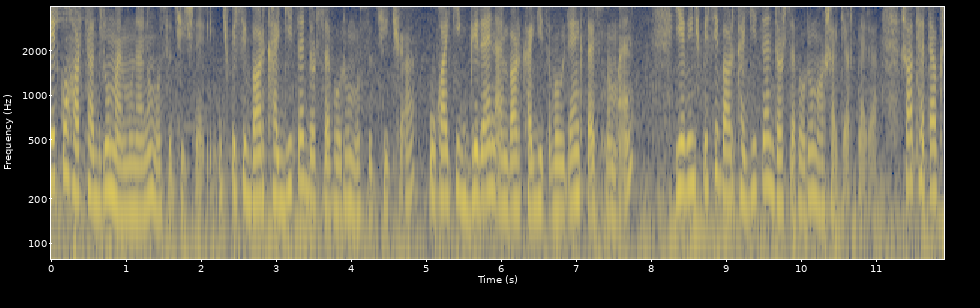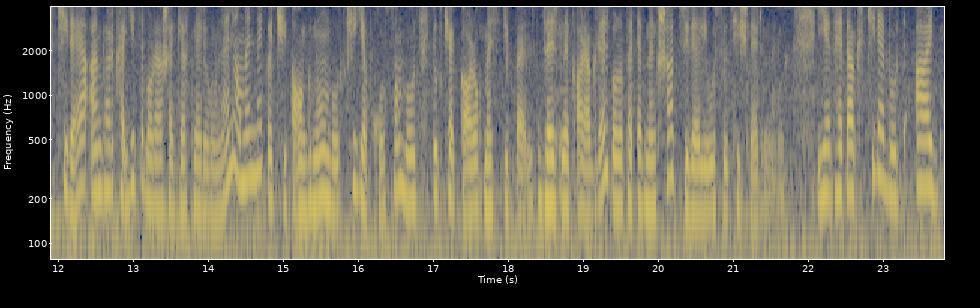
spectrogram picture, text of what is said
Երկու հարցադրում եմ ունենում ուսուցիչներին, ինչպեսի վարքագիծ է դրսևորում ուսուցիչը, ուղակի գրեն այն վարքագիծը, որ իրենք տեսնում են եւ ինչպիսի վարքագիծ են դրսեւորում աշակերտները։ Շատ հետաքրքիր է այն վարքագիծը, որ աշակերտները ունեն, ամեն մեկը չի կանգնում ոտքի եւ խոսում, որ դուք չեք կարող մեզ ստիպել, ձեզ նկարագրել, որովհետեւ մենք շատ սիրելի ուսուցիչներ ունենք։ Եվ հետաքրքիր է, որ այդ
